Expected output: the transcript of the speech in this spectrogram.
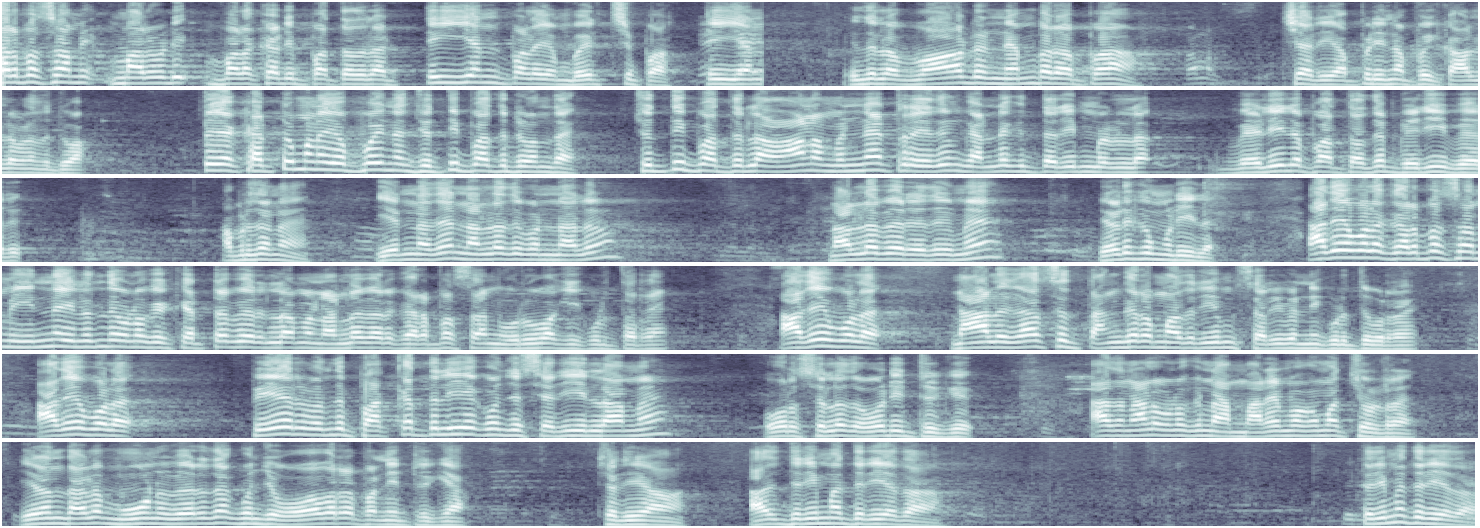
கருப்பசாமி மறுபடி வழக்கடி பார்த்ததில் டிஎன் பாளையம் போயிடுச்சுப்பா டிஎன் இதில் வார்டு நம்பரப்பா சரி அப்படி நான் போய் காலில் விழுந்துட்டு வா. கட்டுமனையை போய் நான் சுற்றி பார்த்துட்டு வந்தேன். சுற்றி பார்த்ததில் ஆன முன்னேற்றம் எதுவும் கண்ணுக்கு தெரியல வெளியில் பார்த்தா தான் பெரிய பேர் அப்படி தானே என்னதான் நல்லது பண்ணாலும் நல்ல பேர் எதுவுமே எடுக்க முடியல. அதே போல் கருப்பசாமி இன்னையிலேருந்து உனக்கு கெட்ட பேர் இல்லாமல் நல்ல பேர் கருப்பசாமி உருவாக்கி கொடுத்துட்றேன் அதே போல் நாலு காசு தங்குற மாதிரியும் சரி பண்ணி கொடுத்து விட்றேன். அதே போல் பேர் வந்து பக்கத்துலேயே கொஞ்சம் சரியில்லாமல் ஒரு சிலது ஓடிட்டுருக்கு. அதனால் உனக்கு நான் மறைமுகமாக சொல்கிறேன் இருந்தாலும் மூணு பேர் தான் கொஞ்சம் ஓவராக பண்ணிகிட்ருக்கேன் சரியா? அது தெரியுமா தெரியாதா? தெரியுமா தெரியாதா?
